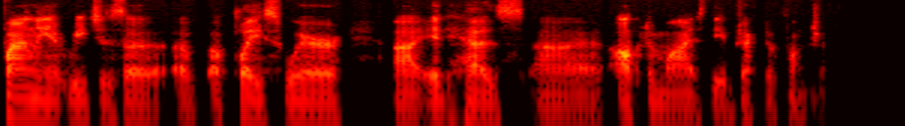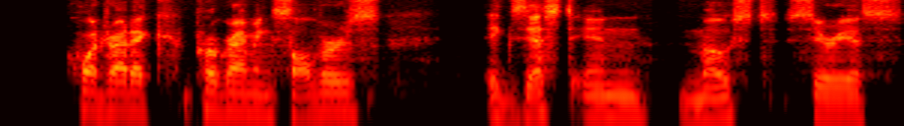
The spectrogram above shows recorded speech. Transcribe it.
finally it reaches a, a, a place where uh, it has uh, optimized the objective function. Quadratic programming solvers exist in most serious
